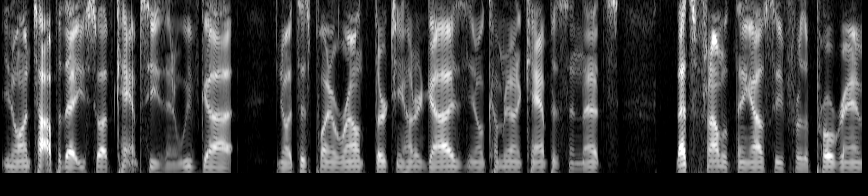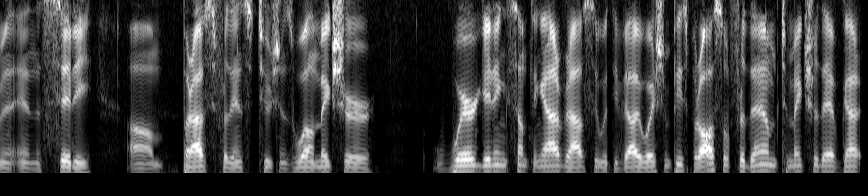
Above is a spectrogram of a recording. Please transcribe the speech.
you know, on top of that, you still have camp season. We've got, you know, at this point around 1,300 guys, you know, coming on campus, and that's that's a phenomenal thing, obviously, for the program and, the city, um, but obviously for the institution as well. And make sure we're getting something out of it, obviously with the evaluation piece, but also for them to make sure they have got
